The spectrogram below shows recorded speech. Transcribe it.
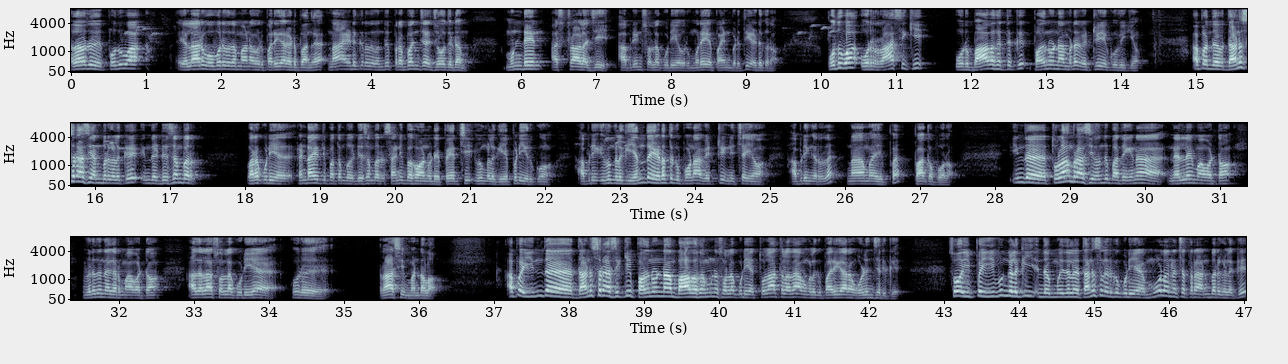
அதாவது பொதுவாக எல்லாரும் ஒவ்வொரு விதமான ஒரு பரிகாரம் எடுப்பாங்க. நான் எடுக்கிறது வந்து பிரபஞ்ச ஜோதிடம் முண்டேன் அஸ்ட்ராலஜி அப்படின்னு சொல்லக்கூடிய ஒரு முறையை பயன்படுத்தி எடுக்கிறோம். பொதுவாக ஒரு ராசிக்கு ஒரு பாவகத்துக்கு பதினொன்றாம் இடம் வெற்றியை குவிக்கும். அப்போ இந்த தனுசு ராசி அன்பர்களுக்கு இந்த டிசம்பர் வரக்கூடிய ரெண்டாயிரத்தி பத்தொம்பது டிசம்பர் சனி பகவானுடைய பயிற்சி இவங்களுக்கு எப்படி இருக்கும்? அப்படி இவங்களுக்கு எந்த இடத்துக்கு போனால் வெற்றி நிச்சயம் அப்படிங்கிறத நாம் இப்போ பார்க்க போகிறோம் இந்த துலாம் ராசி வந்து பார்த்திங்கன்னா நெல்லை மாவட்டம் விருதுநகர் மாவட்டம் அதெல்லாம் சொல்லக்கூடிய ஒரு ராசி மண்டலம். அப்போ இந்த தனுசு ராசிக்கு பதினொன்றாம் பாவகம்னு சொல்லக்கூடிய துலாத்தில் தான் அவங்களுக்கு பரிகாரம் ஒளிஞ்சிருக்கு. ஸோ இப்போ இவங்களுக்கு இந்த இதில் தனுசில் இருக்கக்கூடிய மூல நட்சத்திர அன்பர்களுக்கு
